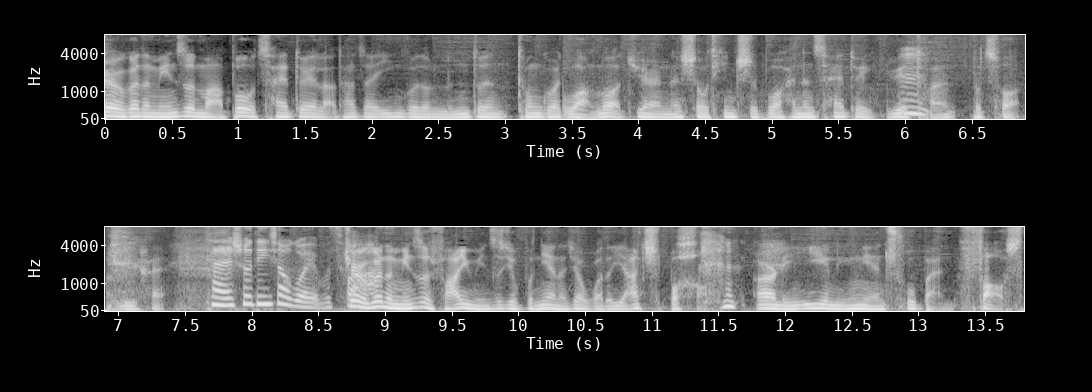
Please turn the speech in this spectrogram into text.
这首歌的名字马布猜对了，他在英国的伦敦，通过网络居然能收听直播，还能猜对乐团，不错，厉害。看来收听效果也不错、啊。这首歌的名字法语名字就不念了，叫《我的牙齿不好》，二零一零年出版，Faust。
